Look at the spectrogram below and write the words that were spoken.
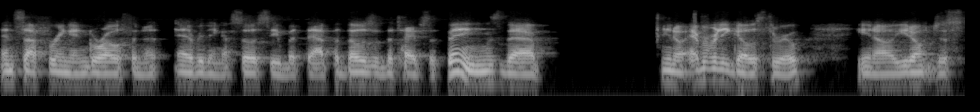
and suffering and growth and everything associated with that but those are the types of things that you know everybody goes through you know you don't just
